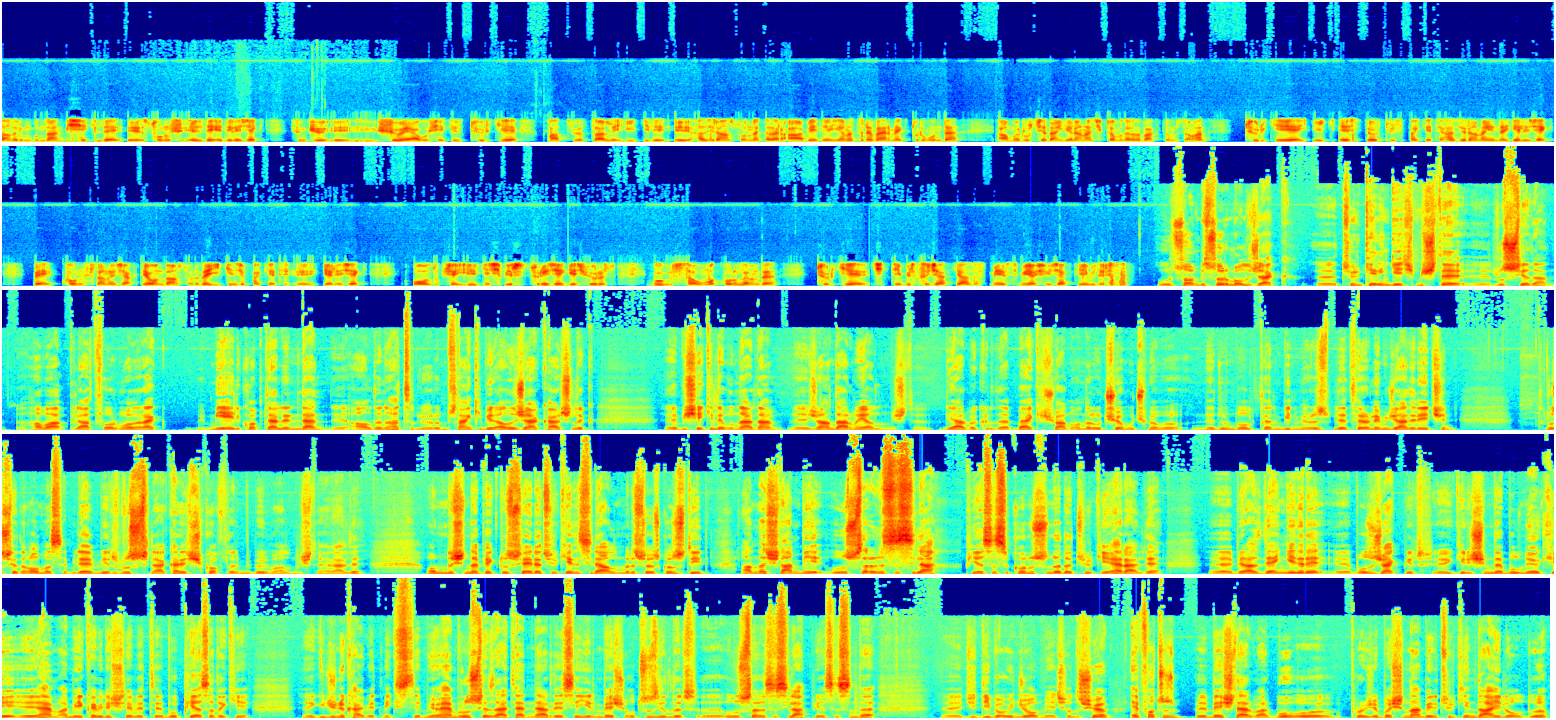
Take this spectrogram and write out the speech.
Sanırım bundan bir şekilde e, sonuç elde edilecek. Çünkü e, şu veya bu şekilde Türkiye patriotlarla ilgili e, Haziran sonuna kadar ABD'ye yanıtını vermek durumunda. Ama Rusya'dan gelen açıklamalara da baktığımız zaman Türkiye'ye ilk S-400 paketi Haziran ayında gelecek ve konuşlanacak diye ondan sonra da ikinci paket e, gelecek. Oldukça ilginç bir sürece geçiyoruz. Bu savunma konularında Türkiye ciddi bir sıcak yaz mevsimi yaşayacak diyebiliriz. Uğur son bir sorum olacak. Ee, Türkiye'nin geçmişte e, Rusya'dan hava platformu olarak Mi helikopterlerinden e, aldığını hatırlıyorum. Sanki bir alacağı karşılık e, bir şekilde bunlardan jandarmaya alınmıştı. Diyarbakır'da belki şu an onlar uçuyor mu uçmuyor mu ne durumda olduklarını bilmiyoruz. Bir de terörle mücadele için Rusya'dan olmasa bile bir Rus silah Kalashnikovların bir bölümü alınmıştı herhalde. Onun dışında pek Rusya ile Türkiye'nin silah alımları söz konusu değil. Anlaşılan bir uluslararası silah piyasası konusunda da Türkiye herhalde e, biraz dengeleri e, bozacak bir e, girişimde bulunuyor ki hem Amerika Birleşik Devletleri bu piyasadaki gücünü kaybetmek istemiyor. Hem Rusya zaten neredeyse 25-30 yıldır uluslararası silah piyasasında ciddi bir oyuncu olmaya çalışıyor. F-35'ler var bu proje başından beri Türkiye'nin dahil olduğu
